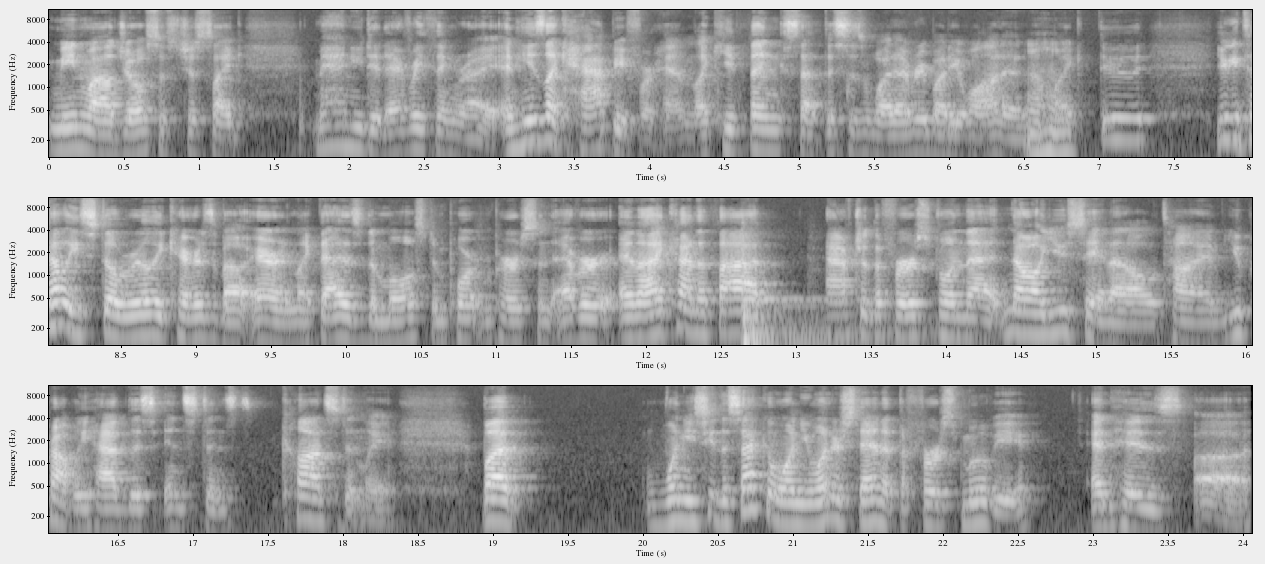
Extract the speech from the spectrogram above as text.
meanwhile, Joseph's just like, man, you did everything right. And he's like happy for him. Like he thinks that this is what everybody wanted. And I'm like, dude, you can tell he still really cares about Aaron. Like that is the most important person ever. And I kind of thought after the first one that, no, you say that all the time. You probably have this instance constantly. But when you see the second one, you understand that the first movie and his uh,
